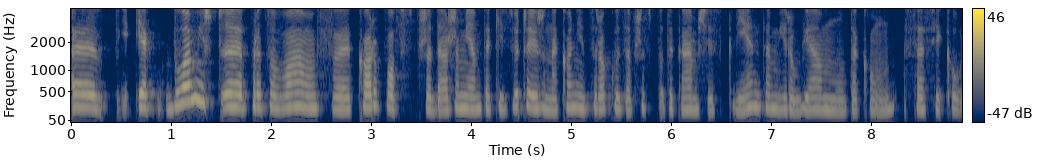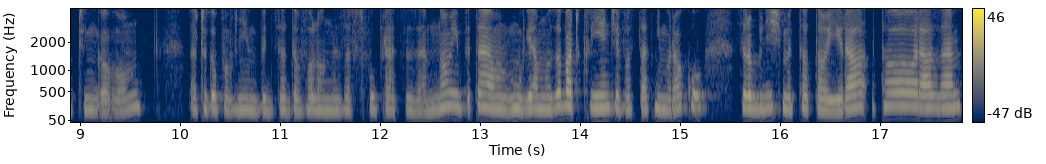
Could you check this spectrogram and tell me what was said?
E, Jak byłam jeszcze, pracowałam w korpo w sprzedaży, miałam taki zwyczaj, że na koniec roku zawsze spotykałam się z klientem i robiłam mu taką sesję coachingową. Dlaczego powinien być zadowolony ze współpracy ze mną? I pytałam, mówiłam mu, zobacz kliencie, w ostatnim roku zrobiliśmy to, to i ra, to razem.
